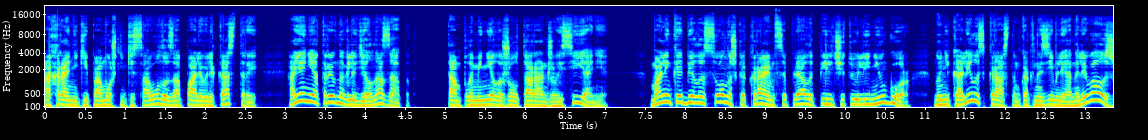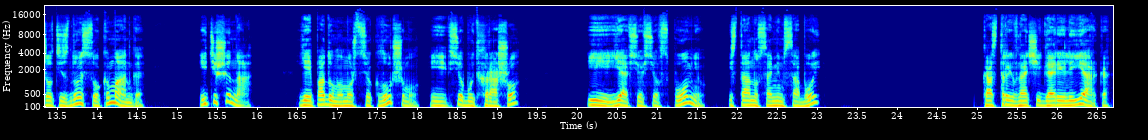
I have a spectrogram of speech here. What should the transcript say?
Охранники и помощники Саула запаливали костры, а я неотрывно глядел на запад. Там пламенело желто-оранжевое сияние. Маленькое белое солнышко краем цепляло пильчатую линию гор, но не калилось красным, как на земле, а наливалось желтизной сока манго. И тишина. Я и подумал, может, все к лучшему, и все будет хорошо. И я все-все вспомню, и стану самим собой. Костры в ночи горели ярко,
